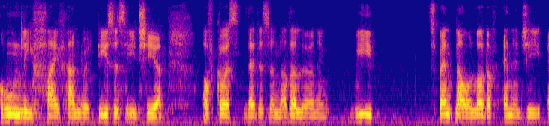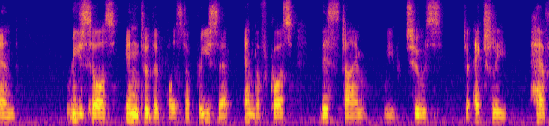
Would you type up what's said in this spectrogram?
only 500 pieces each year. Of course, that is another learning. We spend now a lot of energy and resource into the Polestar Precept. And of course, this time we choose to actually have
